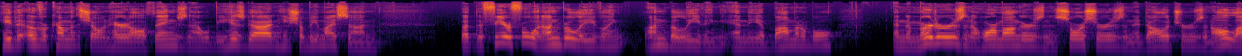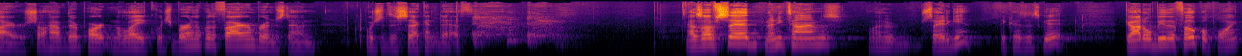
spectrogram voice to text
He that overcometh shall inherit all things, and I will be his God, and he shall be my son. But the fearful and unbelieving, unbelieving and the abominable, and the murderers, and the whoremongers, and the sorcerers, and the idolaters, and all liars shall have their part in the lake which burneth with fire and brimstone, which is the second death. As I've said many times, I'll say it again because it's good. God will be the focal point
